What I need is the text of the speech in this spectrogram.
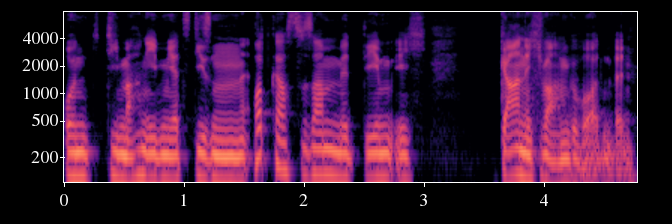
Und die machen eben jetzt diesen Podcast zusammen, mit dem ich gar nicht warm geworden bin.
